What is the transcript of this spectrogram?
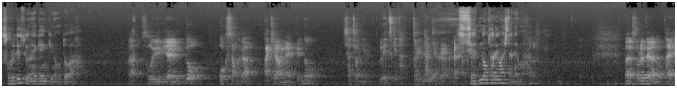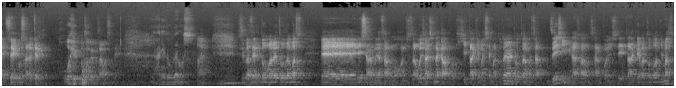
それですよね元気のことは、まあ、そういう意味で言うと奥様が諦めないっていうのを社長に植え付けたという感じで。洗脳されましたねもう。まあそれであの大変成功されてるとこういうことでございますね。ありがとうございます。はい。すいませんどうもありがとうございます。えー、リスナーの皆さんも本日はお忙しい中お聞きいただきまして誠にありがとうございました。ぜひ皆さんの参考にしていただければと存じます。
